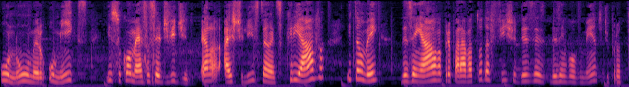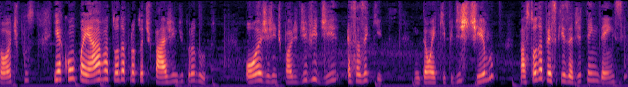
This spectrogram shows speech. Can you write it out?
o número, o mix, isso começa a ser dividido. Ela, a estilista antes criava e também desenhava, preparava toda a ficha de desenvolvimento de protótipos e acompanhava toda a prototipagem de produto. Hoje a gente pode dividir essas equipes. Então a equipe de estilo faz toda a pesquisa de tendência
